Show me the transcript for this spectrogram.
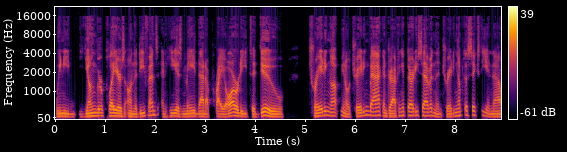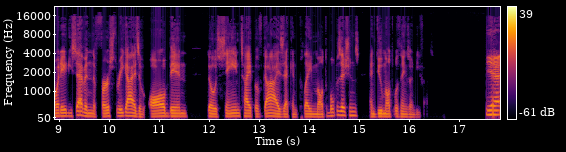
We need younger players on the defense. And he has made that a priority to do trading up, you know, trading back and drafting at 37, then trading up to 60, and now at 87. The first three guys have all been those same type of guys that can play multiple positions and do multiple things on defense. Yeah,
